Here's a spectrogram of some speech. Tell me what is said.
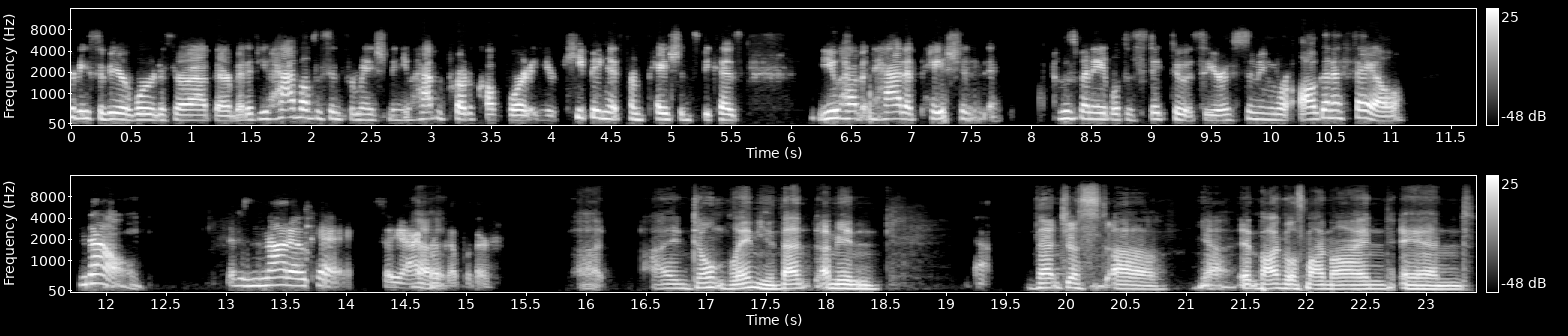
pretty severe word to throw out there, but if you have all this information and you have a protocol for it, and you're keeping it from patients because you haven't had a patient who's been able to stick to it, so you're assuming we're all going to fail. No, that is not okay. So yeah, I broke up with her. Uh, I don't blame you. That I mean, yeah. that just uh, yeah, it boggles my mind, and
